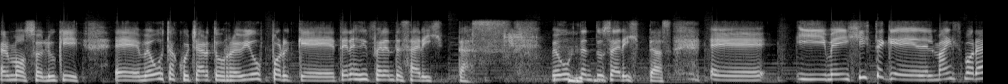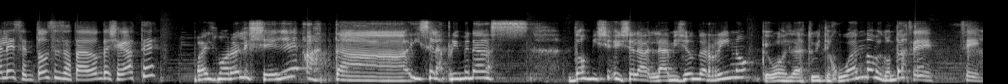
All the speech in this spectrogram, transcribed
Hermoso, Luqui. Eh, me gusta escuchar tus reviews porque tenés diferentes aristas. Me gustan tus aristas. Eh, y me dijiste que del Miles Morales, entonces, ¿hasta dónde llegaste? Miles Morales llegué hasta. Hice las primeras dos misiones. Hice la, misión de Rino, que vos la estuviste jugando, ¿me contaste? Sí. Sí.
